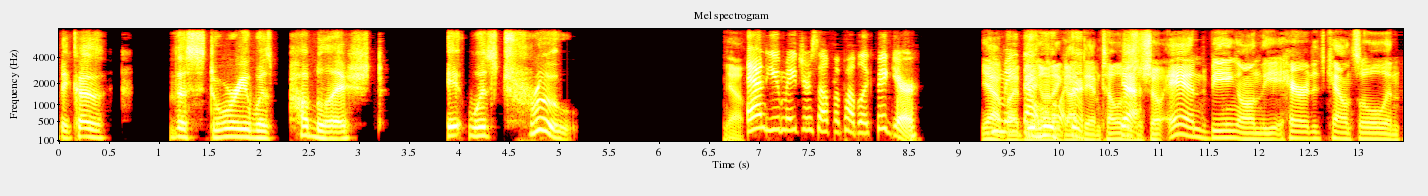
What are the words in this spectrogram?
because the story was published. It was true. Yeah. And you made yourself a public figure. Yeah, Who by made being that on a goddamn television Yeah. show and being on the Heritage Council and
